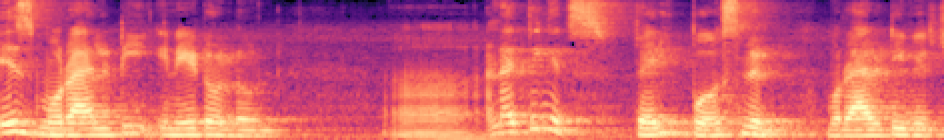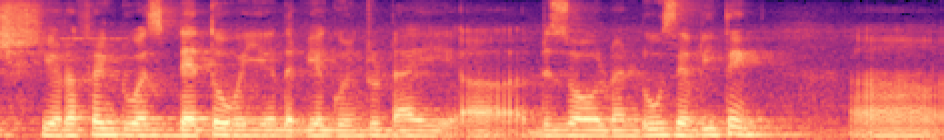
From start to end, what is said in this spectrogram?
Is morality innate or learned? Uh, and I think it's very personal morality, which you're referring to as death over here, that we are going to die, uh, dissolve, and lose everything. Uh,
